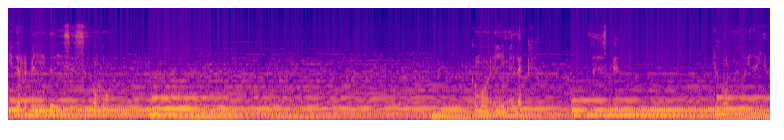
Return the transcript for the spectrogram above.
y de repente dices como, como Elimelech, ¿sabes qué? Mejor me voy a ir allá,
